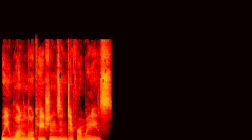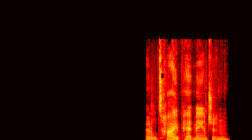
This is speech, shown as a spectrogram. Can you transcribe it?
We won locations in different ways. That'll tie Pet Mansion.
